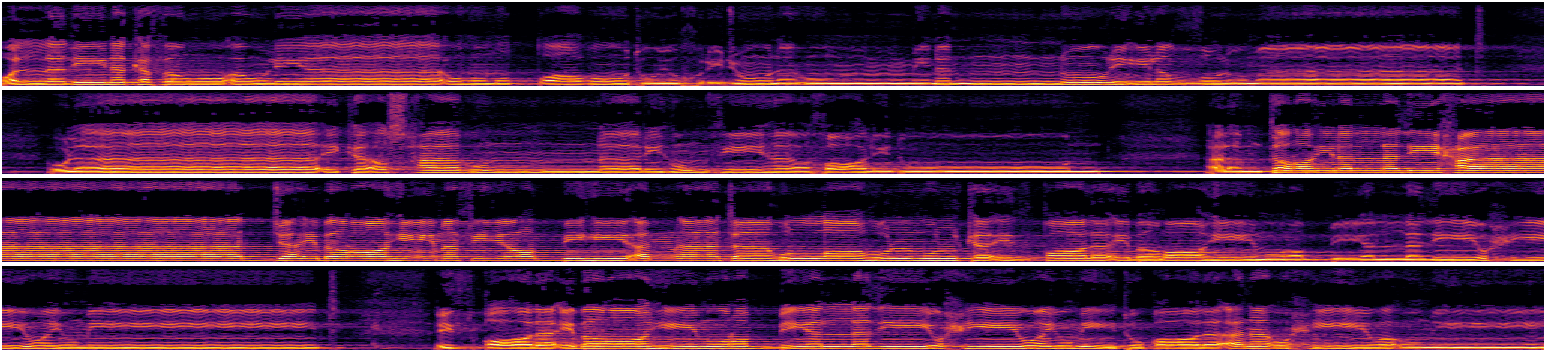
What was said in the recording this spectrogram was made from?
والذين كفروا أولياؤهم الطاغوت يخرجونهم من النور إلى الظلمات. أولئك أصحاب النار هم فيها خالدون. ألم تر إلى الذي حاج إبراهيم في ربه ان اتاه الله الملك اذ قال إبراهيم ربي الذي يحيي ويميت إذ قال إبراهيم ربي الذي يحيي ويميت قال أنا أحيي وأميت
